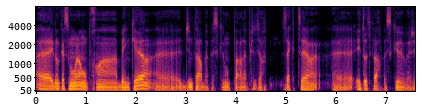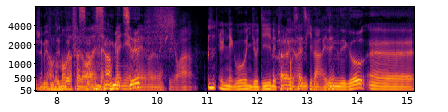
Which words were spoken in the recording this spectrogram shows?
Euh, et donc à ce moment-là, on prend un banker, euh, d'une part bah, parce qu'on parle à plusieurs acteurs, euh, et d'autre part parce que bah, j'ai jamais un vendu de moment, boîte, c'est un- métier. ouais, ouais, ouais. Puis il y aura une négo, une new deal et tout Voilà, le process une- qui va arriver. Une négo, euh,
